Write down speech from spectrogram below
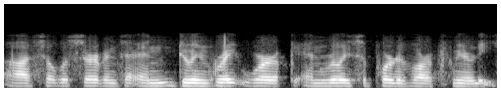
uh, civil servants and doing great work and really supportive of our communities.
